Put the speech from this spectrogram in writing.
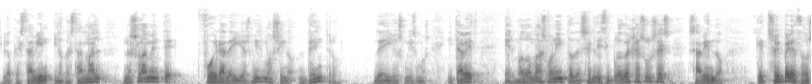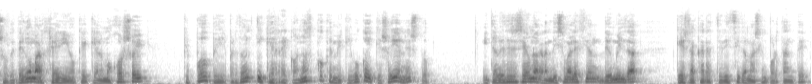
lo que está bien y lo que está mal, no solamente fuera de ellos mismos, sino dentro de ellos mismos. Y tal vez el modo más bonito de ser discípulo de Jesús es sabiendo que soy perezoso, que tengo mal genio, que, que a lo mejor soy, que puedo pedir perdón y que reconozco que me equivoco y que soy honesto. Y tal vez esa sea una grandísima lección de humildad que es la característica más importante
